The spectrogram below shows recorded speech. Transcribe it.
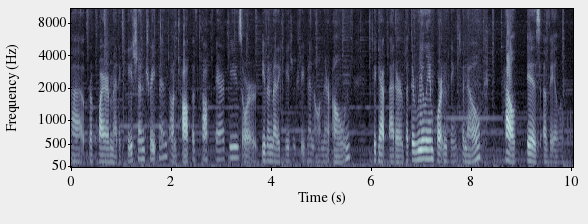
uh, require medication treatment on top of talk therapies or even medication treatment on their own to get better. But the really important thing to know, help is available.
